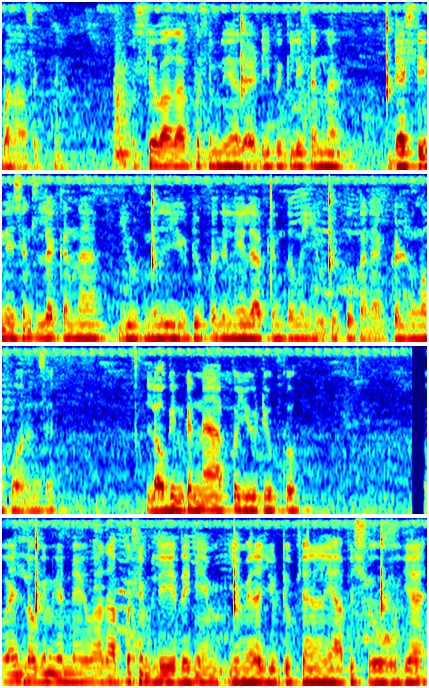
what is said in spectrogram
बना सकते हैं। उसके बाद आपको सिंपली यहाँ रेडी पे क्लिक करना है डेस्टिनेशन सेलेक्ट करना है। यू मुझे यूट्यूब पे करनी है लाइव स्ट्रीम तो मैं यूट्यूब को कनेक्ट कर लूँगा फ़ौरन से। लॉगिन करना है आपको यूट्यूब को। लॉग लॉगिन करने के बाद आपको सिंपली ये देखें, ये मेरा यूट्यूब चैनल यहाँ पे शो हो गया है।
